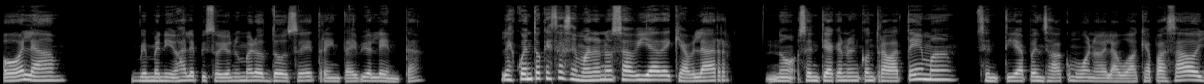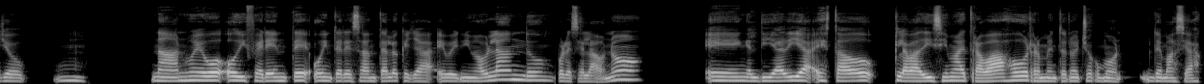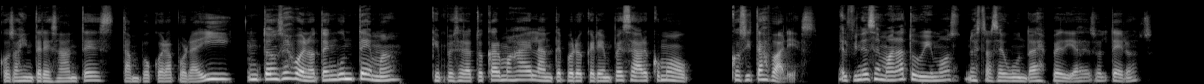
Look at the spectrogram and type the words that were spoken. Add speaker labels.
Speaker 1: Hola, bienvenidos al episodio número 12 de 30 y Violenta. Les cuento que esta semana no sabía de qué hablar, no sentía que no encontraba tema, sentía, pensaba como, bueno, de la boda que ha pasado, yo, mm, nada nuevo o diferente o interesante a lo que ya he venido hablando, por ese lado no. En el día a día he estado clavadísima de trabajo, realmente no he hecho como demasiadas cosas interesantes, tampoco era por ahí. Entonces, bueno, tengo un tema que empezaré a tocar más adelante, pero quería empezar como cositas varias. El fin de semana tuvimos nuestra segunda despedida de solteros.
